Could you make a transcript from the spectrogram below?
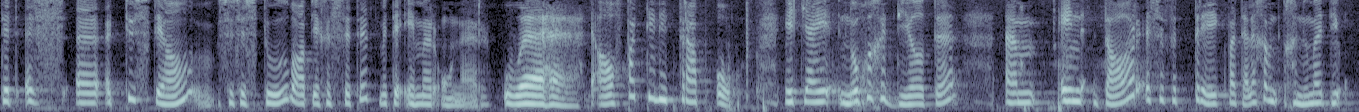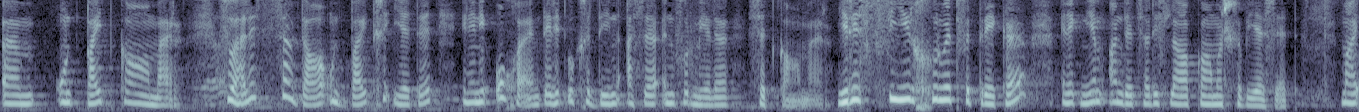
Dit is 'n uh, 'n toestel soos 'n stoel waarop jy gesit het met 'n emmer onder. O, halfpad teen die trap op, het jy nog 'n gedeelte Ehm um, en daar is 'n vertrek wat hulle genoem het die ehm um, ontbytkamer. So hulle sou daar ontbyt geëet het en in die oggend het dit ook gedien as 'n informele sitkamer. Hier is vier groot vertrekke en ek neem aan dit sou die slaapkamers gewees het. Maar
